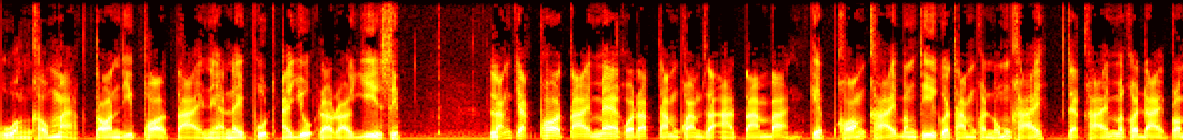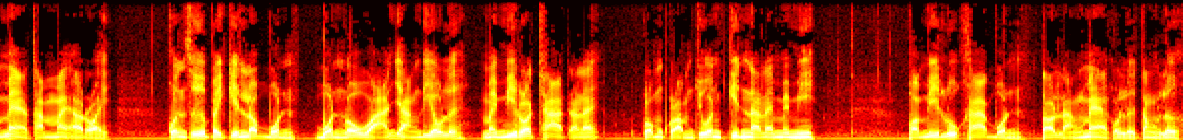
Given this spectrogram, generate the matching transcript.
ห่วงเขามาก ตอนที่พ่อตายเนี่ยในพุทธอายุราวๆยี่สิบหลังจากพ่อตายแม่ก็รับทำความสะอาดตามบ้าน เก็บของขายบางทีก็ทำขนมขาย แต่ขายไม่ค่อยได้ เพราะแม่ทำไม่อร่อย คนซื้อไปกินแล้วบน่นบ่นว่าหวานอย่างเดียวเลย ไม่มีรสชาติอะไร กลมกล่อมชวนกินอะไรไม่มี พอมีลูกค้าบน่นตอนหลังแม่ก็เลยต้องเลิก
